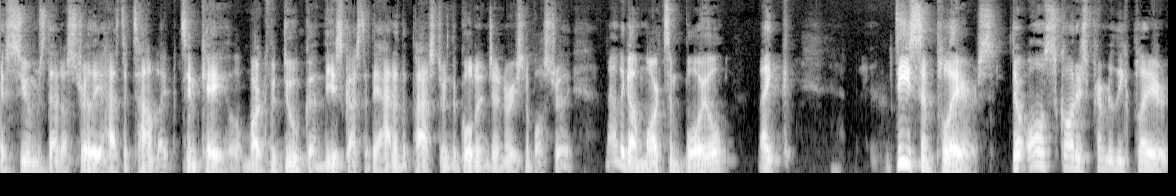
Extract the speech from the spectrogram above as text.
assumes that Australia has the talent like Tim Cahill, Mark Viduka, and these guys that they had in the past during the golden generation of Australia. Now they got Martin Boyle, like decent players. They're all Scottish Premier League players.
